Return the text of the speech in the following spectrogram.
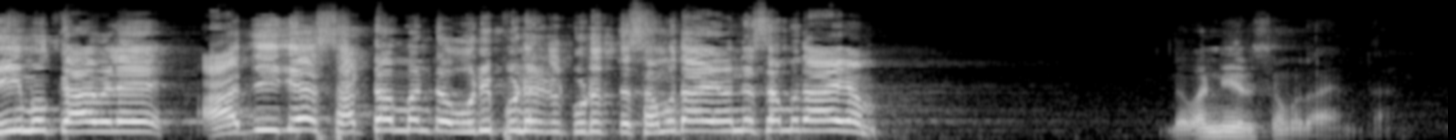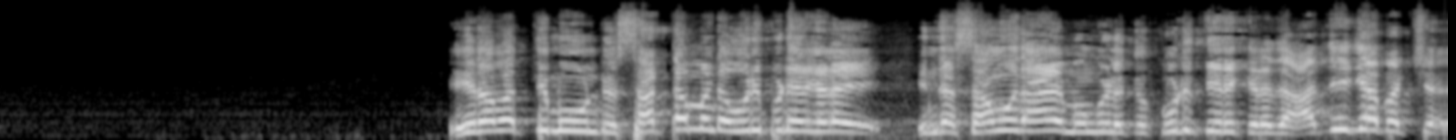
திமுகவிலே அதிக சட்டமன்ற உறுப்பினர்கள் கொடுத்த சமுதாயம் என்ன சமுதாயம்? இந்த வன்னியர் சமுதாயம். இருபத்தி மூன்று சட்டமன்ற உறுப்பினர்களை இந்த சமுதாயம் உங்களுக்கு கொடுத்திருக்கிறது. அதிகபட்ச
